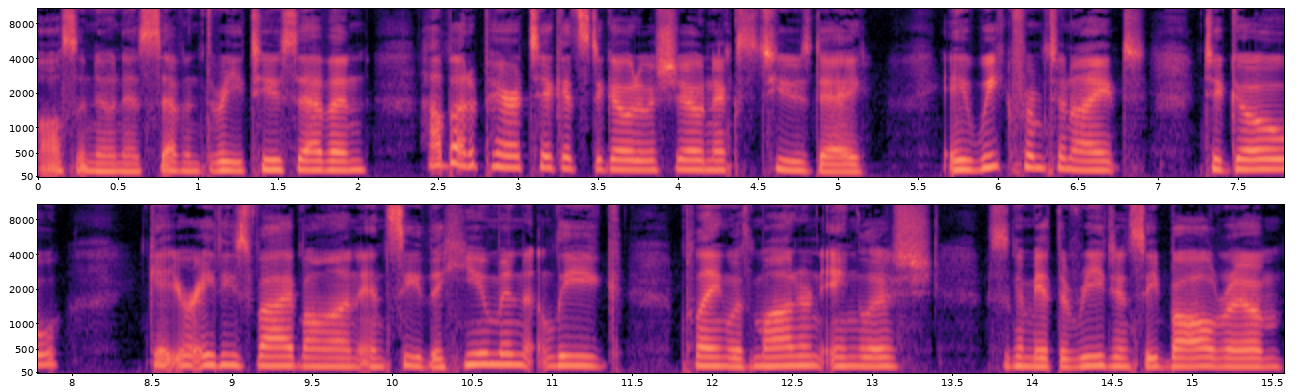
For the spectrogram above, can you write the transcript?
also known as 7327. How about a pair of tickets to go to a show next Tuesday, a week from tonight, to go get your 80s vibe on and see the Human League playing with modern English? This is going to be at the Regency Ballroom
